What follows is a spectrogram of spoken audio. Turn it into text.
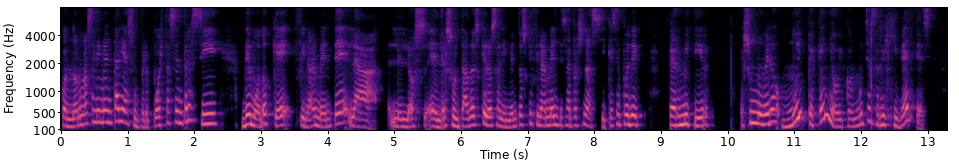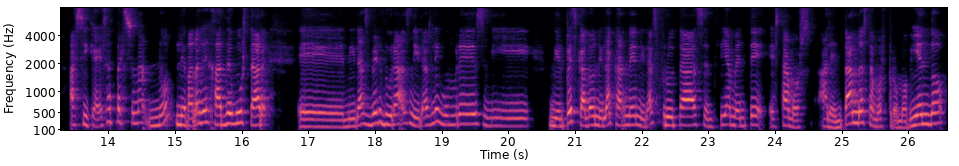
con normas alimentarias superpuestas entre sí, de modo que finalmente el resultado es que los alimentos que finalmente esa persona sí que se puede permitir es un número muy pequeño y con muchas rigideces. Así que a esa persona no le van a dejar de gustar eh, ni las verduras, ni las legumbres, ni, ni el pescado, ni la carne, ni las frutas, sencillamente estamos alentando, estamos promoviendo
